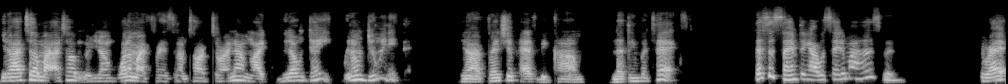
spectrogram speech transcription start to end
you know, I tell my I tell you know one of my friends that I'm talking to right now, I'm like, we don't date, we don't do anything. You know, our friendship has become nothing but text. That's the same thing I would say to my husband, right?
